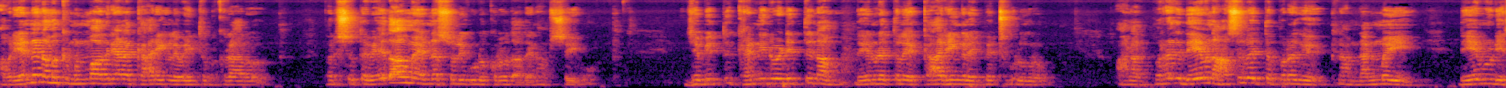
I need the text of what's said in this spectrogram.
அவர் என்ன நமக்கு முன்மாதிரியான காரியங்களை வைத்திருக்கிறாரோ? பரிசுத்த வேதாகமம் என்ன சொல்லிக் கொடுக்கிறதோ அதை நாம் செய்வோம். ஜெபித்து கண்ணீர் வடித்து நாம் தேவனிடத்திலே காரியங்களை பெற்றுக்கொள்கிறோம். ஆனால் பிறகு தேவன் ஆசீர்வதித்த பிறகு நாம் நன்மையை தேவனுடைய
